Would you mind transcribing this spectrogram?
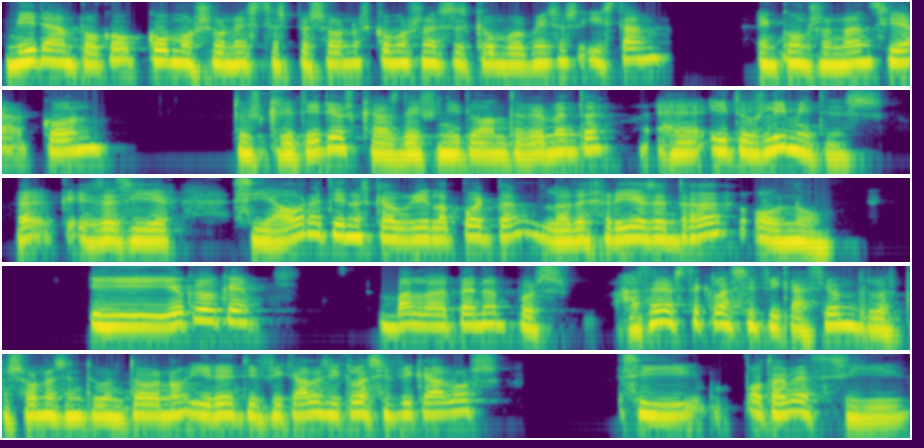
mira un poco cómo son estas personas, cómo son estos compromisos y están en consonancia con tus criterios que has definido anteriormente eh, y tus límites. Eh, es decir, si ahora tienes que abrir la puerta, ¿la dejarías entrar o no? Y yo creo que vale la pena pues hacer esta clasificación de las personas en tu entorno, identificarlos y clasificarlos si, otra vez, si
